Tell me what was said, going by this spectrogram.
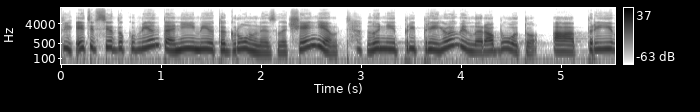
Эти все документы, они имеют огромное значение, но не при приеме на работу, а при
